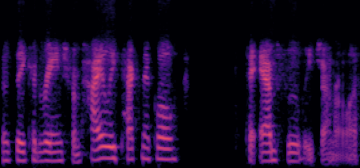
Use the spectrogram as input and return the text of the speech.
since they could range from highly technical to absolutely generalist.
